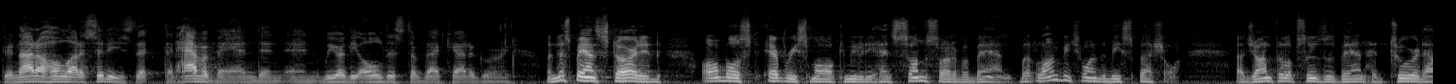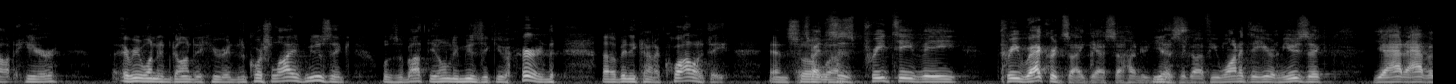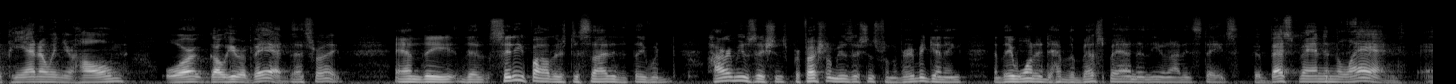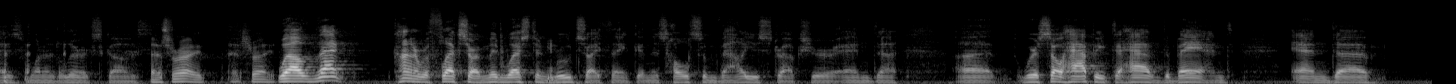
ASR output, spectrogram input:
there are not a whole lot of cities that, that have a band, and, and we are the oldest of that category. When this band started, almost every small community had some sort of a band, but Long Beach wanted to be special. Uh, John Philip Sousa's band had toured out here. Everyone had gone to hear it. And of course, live music was about the only music you heard of any kind of quality. And so right. This uh, is pre-TV, pre-records, I guess, a hundred years ago. If you wanted to hear music, you had to have a piano in your home or go hear a band. That's right. And the, the city fathers decided that they would hire musicians, professional musicians from the very beginning, and they wanted to have the best band in the United States. the best band in the land, as one of the lyrics goes. That's right. That's right. Well, that kind of reflects our Midwestern roots, I think, in this wholesome value structure. And uh, uh, we're so happy to have the band. And uh,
